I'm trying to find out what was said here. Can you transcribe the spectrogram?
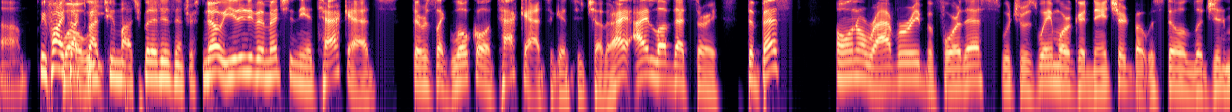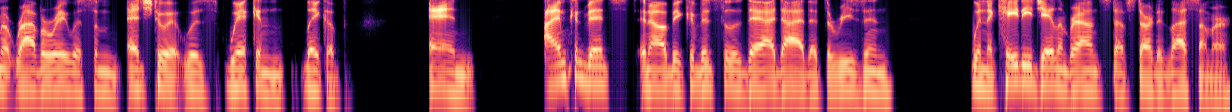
um, we probably well, talked about we, too much, but it is interesting. No, you didn't even mention the attack ads. There was like local attack ads against each other. I, I love that story. The best owner rivalry before this, which was way more good natured, but was still a legitimate rivalry with some edge to it, was Wyc and Lacob. And I'm convinced, and I'll be convinced till the day I die, that the reason when the KD Jaylen Brown stuff started last summer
